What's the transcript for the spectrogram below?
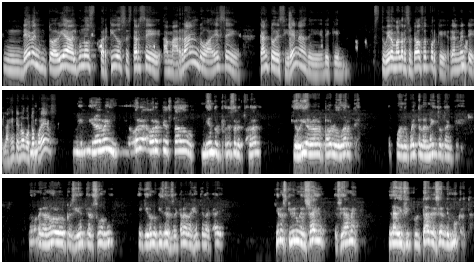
¿Deben todavía algunos partidos estarse amarrando a ese canto de sirena de, de que tuvieron malos resultados fue porque realmente la gente no votó por ellos? Mira, ven, ahora, ahora que he estado viendo el proceso electoral, que oí hablar a Pablo Duarte, cuando cuenta la anécdota que me ganó el presidente Arzú a mí y que yo no quise sacar a la gente de la calle. Quiero escribir un ensayo que se llame La dificultad de ser demócrata.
